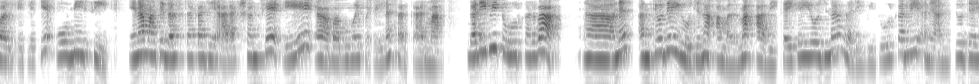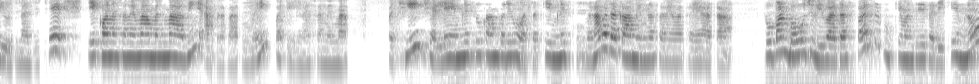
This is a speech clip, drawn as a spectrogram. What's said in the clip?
વર્ગ એટલે કે ઓબીસી એના માટે દસ ટકા જે આરક્ષણ છે એ બાબુભાઈ પટેલના સરકારમાં. ગરીબી દૂર કરવા અને અંત્યોદય યોજના અમલમાં આવી. કઈ કઈ યોજના? ગરીબી દૂર કરવી અને અંત્યોદય યોજના જે છે, એ કોના સમયમાં અમલમાં આવી? આપણા બાબુભાઈ પટેલના સમયમાં. પછી છેલ્લે એમને શું કામ કર્યું? મતલબ કે એમને ઘણા બધા કામ એમના સમયમાં થયા હતા. તો પણ બહુ જ વિવાદાસ્પદ મુખ્યમંત્રી તરીકે એમનું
